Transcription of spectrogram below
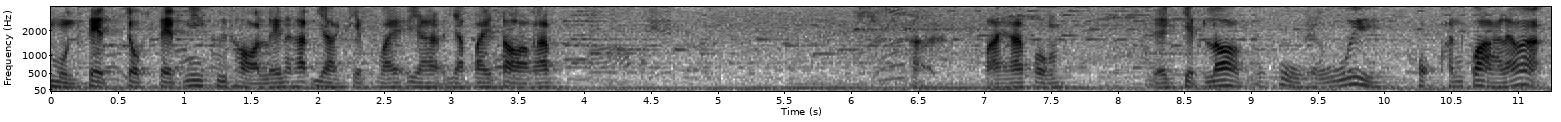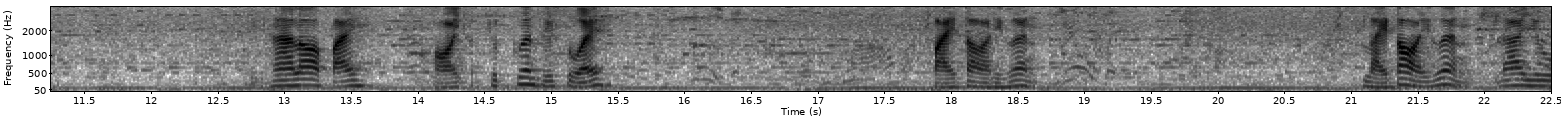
หมุนเสร็จจบเสร็จนี่คือถอนเลยนะครับ อย่าเก็บไว้อย่าอย่าไปต่อครับไปครับผมเหลือเจ็ดรอบ โอ้โหหกพันกว่าแล้วอะ อีกห้ารอบไป ขออีกสักชุดเพื่อนสวยๆ ไปต่อดิเพื่อน ไหลต่อดิเพื่อน ได้อยู่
